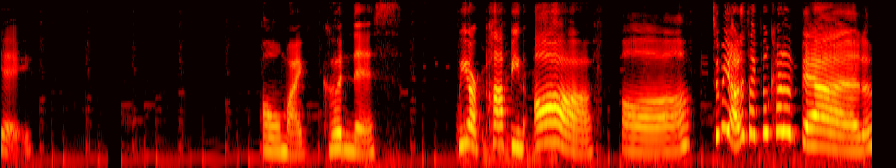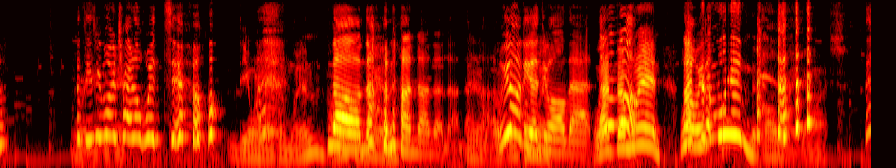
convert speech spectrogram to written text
Yay. Oh my goodness. We Oh, are it's gonna be popping off. Aw. To be honest, I feel kind of bad. Because these people are trying to win too. Do you want to let them win? No, no, no, no, no, no, no. We don't need to do all that. Let them win. Let them win. Oh my gosh.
